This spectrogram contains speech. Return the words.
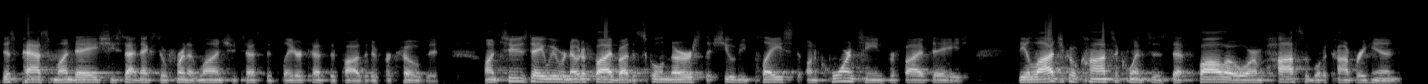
This past Monday, she sat next to a friend at lunch who tested later tested positive for COVID. On Tuesday, we were notified by the school nurse that she would be placed on quarantine for five days. The illogical consequences that follow are impossible to comprehend.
